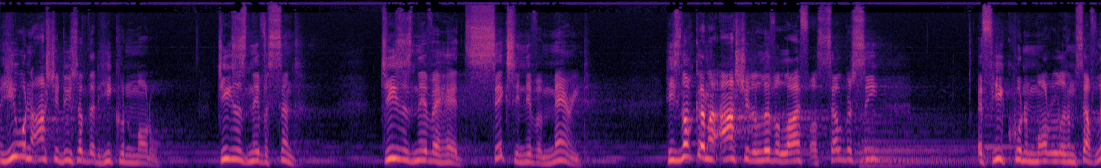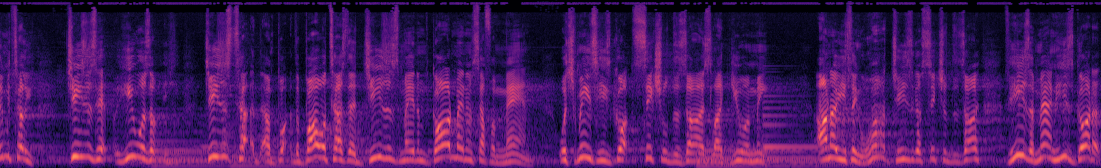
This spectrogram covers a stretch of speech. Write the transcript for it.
he wouldn't ask you to do something that he couldn't model. Jesus never sinned. Jesus never had sex, he never married. He's not going to ask you to live a life of celibacy if he couldn't model it himself. Let me tell you, Jesus, he was a, Jesus, the Bible tells that Jesus made him, God made himself a man, which means he's got sexual desires like you and me. I know you think, what? Jesus got sexual desires? He's a man, he's got it.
